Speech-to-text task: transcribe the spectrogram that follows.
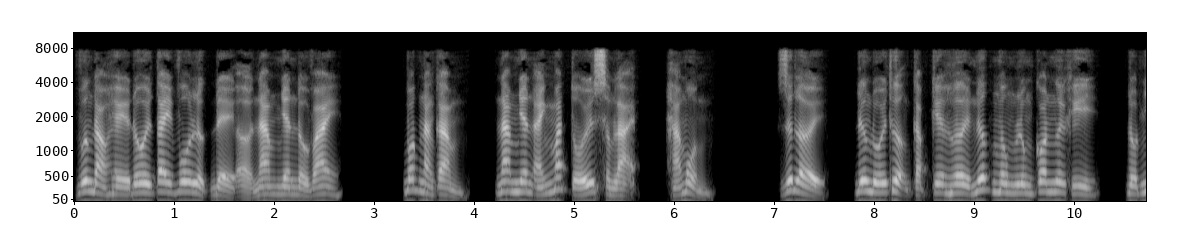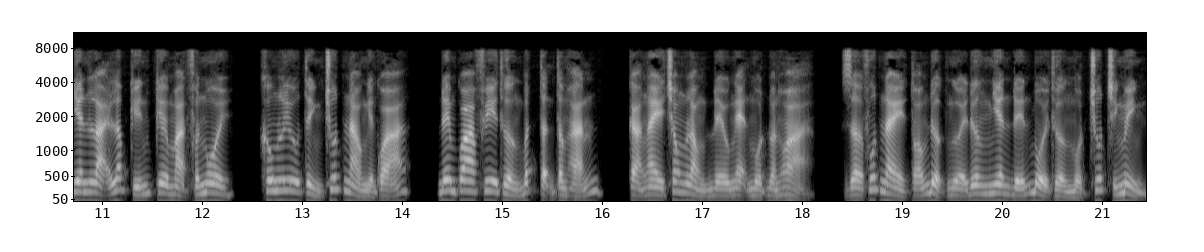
Vương Đào Hề đôi tay vô lực để ở nam nhân đầu vai. Bóp nàng cằm, nam nhân ánh mắt tối sầm lại, há mồm. Dứt lời, đương đối thượng cặp kia hơi nước mông lung con ngươi khi, đột nhiên lại lấp kín kia mặt phấn môi, không lưu tình chút nào nghiền quá, đêm qua phi thường bất tận tâm hắn, cả ngày trong lòng đều nghẹn một đoàn hỏa, giờ phút này tóm được người đương nhiên đến bồi thường một chút chính mình.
